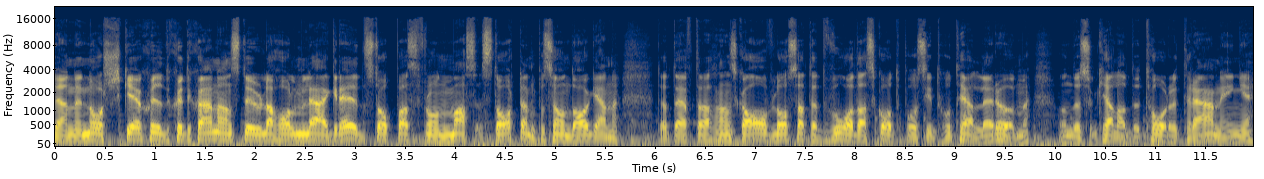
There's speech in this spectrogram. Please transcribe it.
Den norske skidskyttestjärnan Sturla Holm Lägreid stoppas från massstarten på söndagen. Detta efter att han ska ha avlossat ett vådaskott på sitt hotellrum under så kallad torrträning.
